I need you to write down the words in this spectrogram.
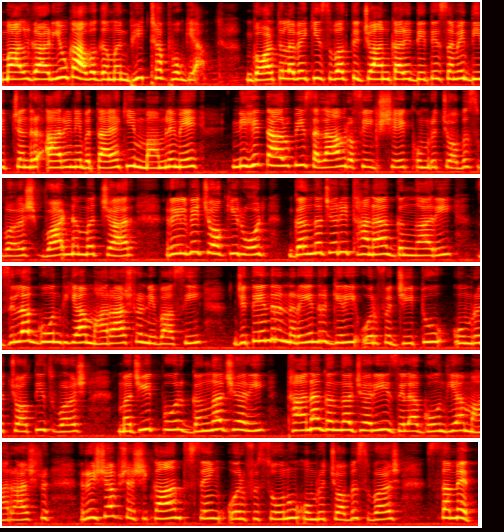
मालगाड़ियों का आवागमन भी ठप हो गया। गौरतलब है कि इस वक्त जानकारी देते समय दीपचंद्र आर्य ने बताया कि मामले में निहित आरोपी सलाम रफीक शेख, उम्र 24 वर्ष, वार्ड नंबर चार, रेलवे चौकी रोड, गंगाचरी थाना, गंगारी, जिला गोंदिया, महाराष्ट्र निवासी जितेंद्र नरेंद्र गिरी उर्फ़ जीतू, उम्र 34 वर्ष, मजीदपुर, गंगाचरी थाना, गंगाचरी, जिला गोंदिया, महाराष्ट्र, ऋषभ शशिकांत सिंह उर्फ़ सोनू, उम्र 24 वर्ष समेत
